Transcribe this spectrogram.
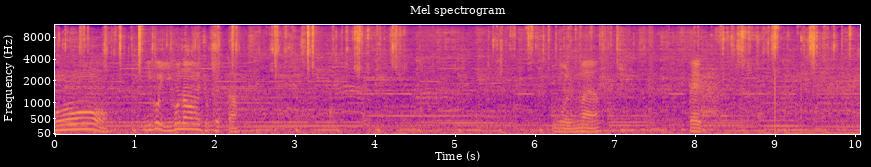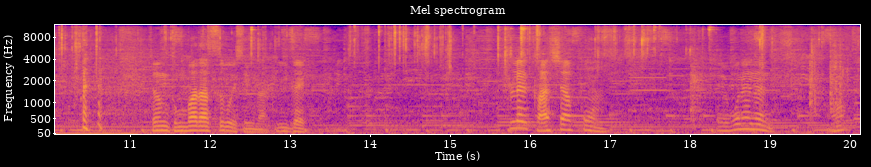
오 이거 이거 나오면 좋겠다 이거 얼마야? 100 전돈 받아 쓰고 있습니다 200 플랫 가시아 폰 이번에는 어?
